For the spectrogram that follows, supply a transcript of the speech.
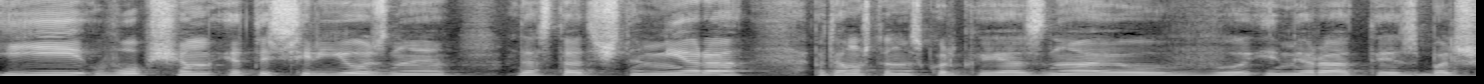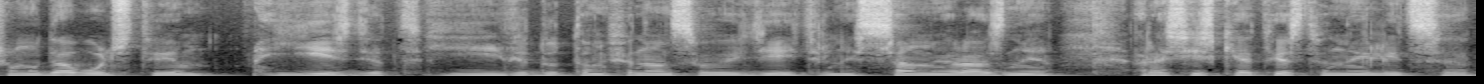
И, в общем, это серьезная достаточно мера, потому что, насколько я знаю, в Эмираты с большим удовольствием ездят и ведут там финансовую деятельность самые разные российские ответственные лица,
